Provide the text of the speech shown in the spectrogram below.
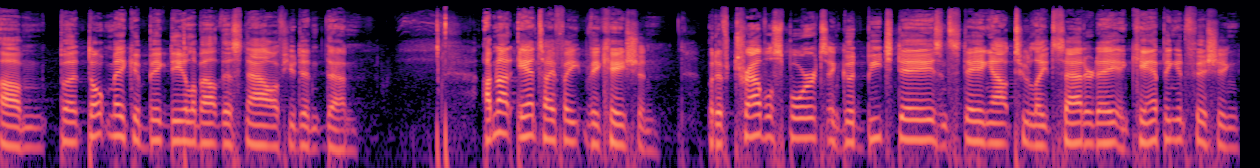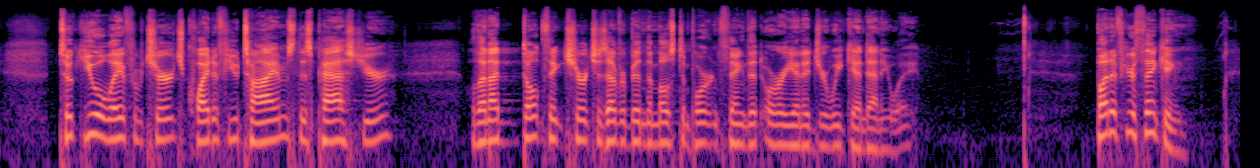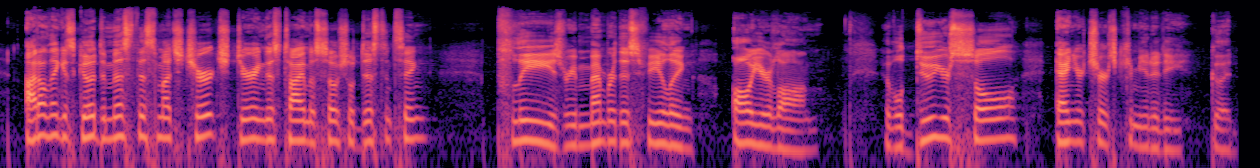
um, but don't make a big deal about this now if you didn't then. I'm not anti vacation, but if travel sports and good beach days and staying out too late Saturday and camping and fishing took you away from church quite a few times this past year, well, then I don't think church has ever been the most important thing that oriented your weekend anyway. But if you're thinking, I don't think it's good to miss this much church during this time of social distancing. Please remember this feeling all year long. It will do your soul and your church community good.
